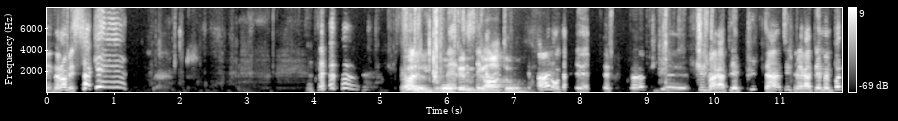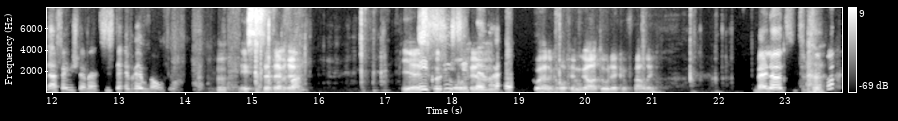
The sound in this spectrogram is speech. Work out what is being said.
Non, non, mais suck it! C'est quoi Ouais. le gros Mais, film c'était quand même- gâteau? Vraiment longtemps que j'avais vu ce film-là, puis euh, tu sais, je m'en rappelais plus de temps, tu sais, je me rappelais même pas de la fin, justement, si c'était vrai ou non. Et si c'était vrai? fun. Puis, euh, Et quoi si c'était vrai? Quoi le gros film gâteau là, que vous parlez? Ben là, tu, tu le sais pas?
